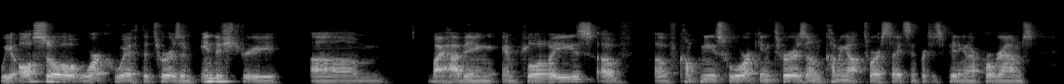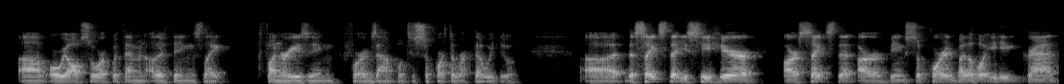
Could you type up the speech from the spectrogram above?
We also work with the tourism industry um, by having employees of, of companies who work in tourism coming out to our sites and participating in our programs. Um, or we also work with them in other things like fundraising, for example, to support the work that we do. Uh, the sites that you see here are sites that are being supported by the Ho'ihi grant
